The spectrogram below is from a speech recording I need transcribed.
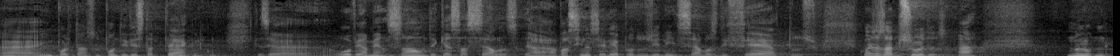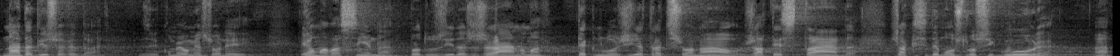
é, importantes do ponto de vista técnico. Quer dizer, houve a menção de que essas células, a vacina seria produzida em células de fetos, coisas absurdas. Né? Não, nada disso é verdade. Quer dizer, como eu mencionei, é uma vacina produzida já numa tecnologia tradicional, já testada, já que se demonstrou segura. Né?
